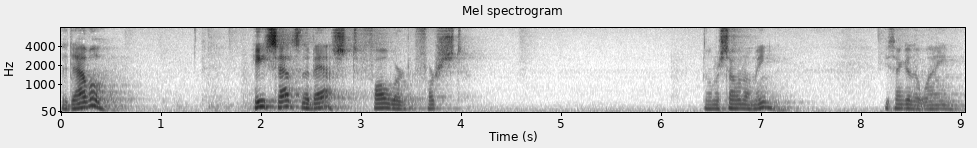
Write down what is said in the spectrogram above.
The devil, he sets the best forward first. You understand what I mean? You think of the wine.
